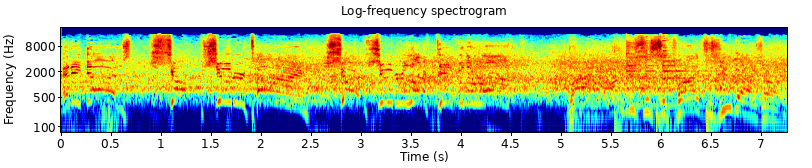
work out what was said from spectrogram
And he does! Sharpshooter time! Sharpshooter locked in for The Rock! Wow, I'm just as surprised as you guys are.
